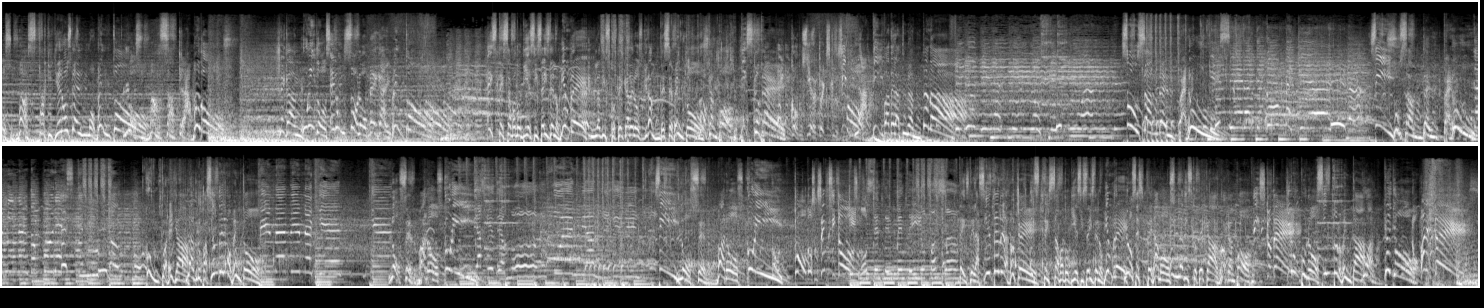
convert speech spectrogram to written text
Los más taquilleros del momento. Los más aclamados. Llegan unidos en un solo mega evento. Este sábado 16 de noviembre en la discoteca de los grandes eventos Rock and Pop Discoteca En concierto exclusivo La diva de la tunantada Susan del Perú Susan del Perú. Caminando por este mundo. Junto a ella, la agrupación del momento. Dime, dime quién, quién. Los hermanos Turi Viaje de amor fue mi alegría. Sí, los hermanos Turi Con todos sus éxitos. Inocentemente yo pasaba. Desde las 7 de la noche, este sábado 16 de noviembre, los esperamos en la discoteca Rock and Pop. Discoteca. 190 Juan ¡No! ¡No! ¡Maniste!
